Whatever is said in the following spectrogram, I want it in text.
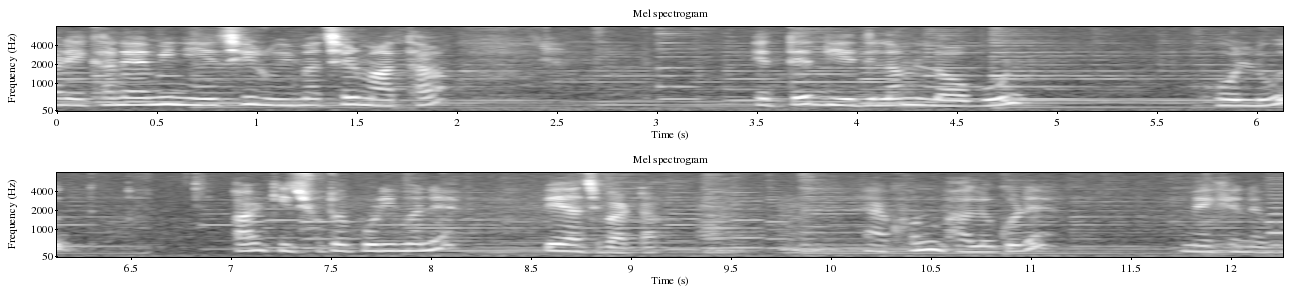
আর এখানে আমি নিয়েছি রুই মাছের মাথা। এতে দিয়ে দিলাম লবণ, হলুদ আর কিছুটা পরিমাণে পেঁয়াজ বাটা। এখন ভালো করে মেখে নেব।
